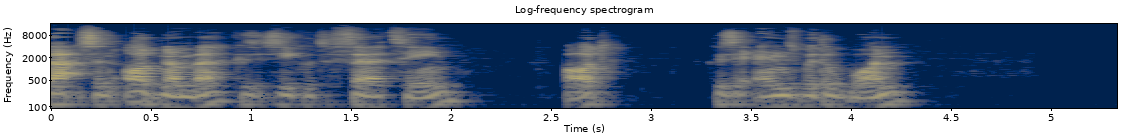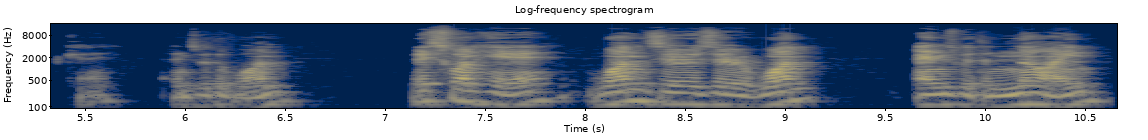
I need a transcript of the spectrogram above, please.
that's an odd number because it's equal to 13. Odd, because it ends with a 1. Okay, ends with a 1. This one here, 1001, ends with a 9.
